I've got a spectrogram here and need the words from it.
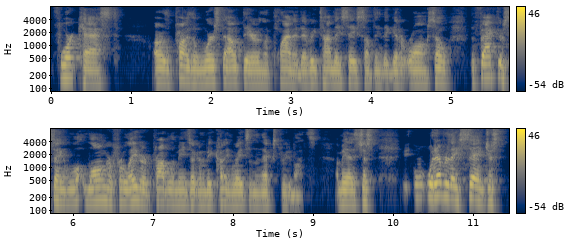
forecast are probably the worst out there on the planet. Every time they say something, they get it wrong. So the fact they're saying longer for later probably means they're going to be cutting rates in the next three months. I mean, it's just whatever they say, just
